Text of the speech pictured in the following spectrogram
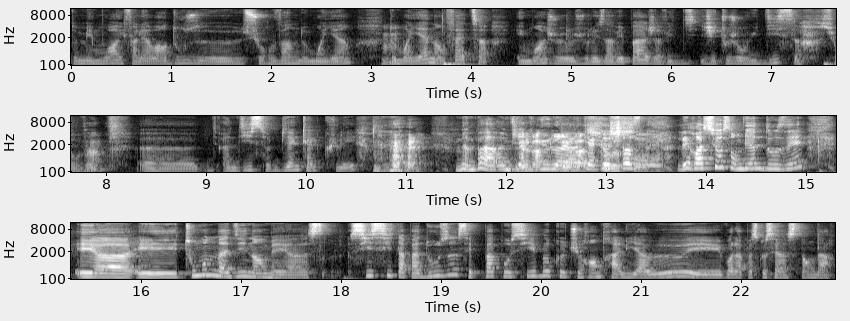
de mémoire, il fallait avoir 12 euh, sur 20 de moyens, de moyenne, en fait. Et moi, je ne les avais pas, j'avais j'ai toujours eu 10 sur 20. Euh, un 10 bien calculé. Même pas un virgule, les euh, quelque chose sont... les ratios sont bien dosés et, euh, et tout le monde m'a dit non mais si si t'as pas 12 c'est pas possible que tu rentres à l'IAE et voilà parce que c'est un standard.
